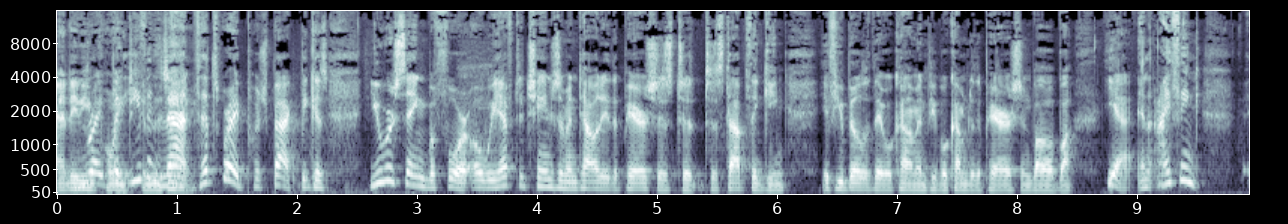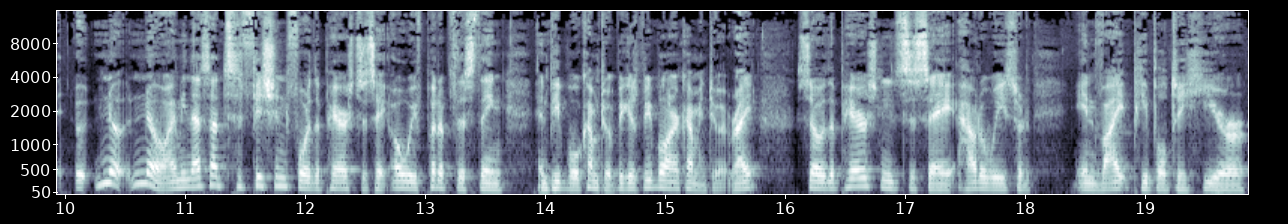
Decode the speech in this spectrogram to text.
at any right, point but even that, day. that's where I push back because you were saying before, oh, we have to change the mentality of the parishes to, to stop thinking if you build it, they will come and people come to the parish and blah, blah, blah. Yeah. And I think, uh, no, no, I mean, that's not sufficient for the parish to say, oh, we've put up this thing and people will come to it because people aren't coming to it, right? So the parish needs to say, how do we sort of invite people to hear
